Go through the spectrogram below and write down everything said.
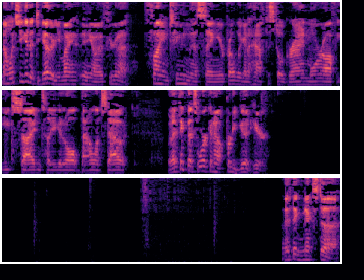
Now, once you get it together, you might, you know, if you're going to fine tune this thing, you're probably going to have to still grind more off each side until you get it all balanced out. But I think that's working out pretty good here. I think next uh,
